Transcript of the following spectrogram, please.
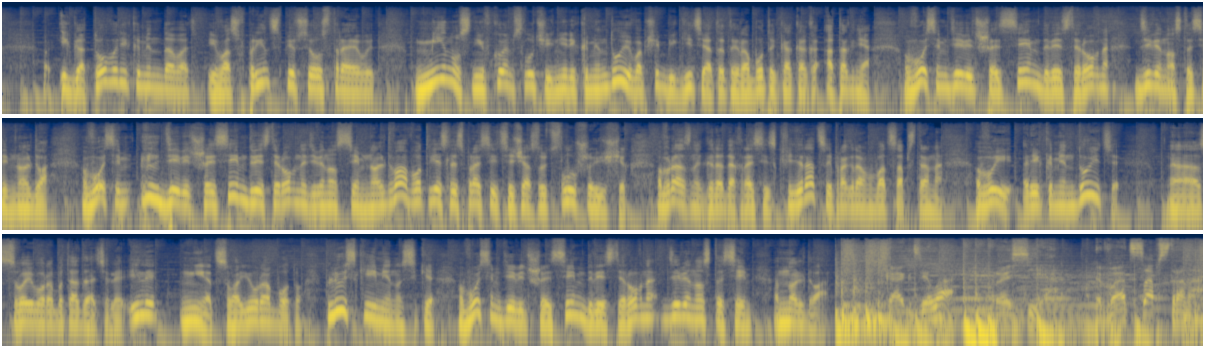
и готовы рекомендовать, и вас в принципе все устраивает. Минус ни в коем случае не рекомендую, вообще бегите от этой работы как от огня. 8 9 6 7 200 ровно 9702. 8 9 6 7 200 ровно 9702. Вот если спросить сейчас у слушающих в разных городах Российской Федерации программу WhatsApp страна, вы рекомендуете? Э, своего работодателя или нет свою работу. Плюсики и минусики 8 9 6 7 200 ровно 9702. Как дела, Россия? Ватсап-страна!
